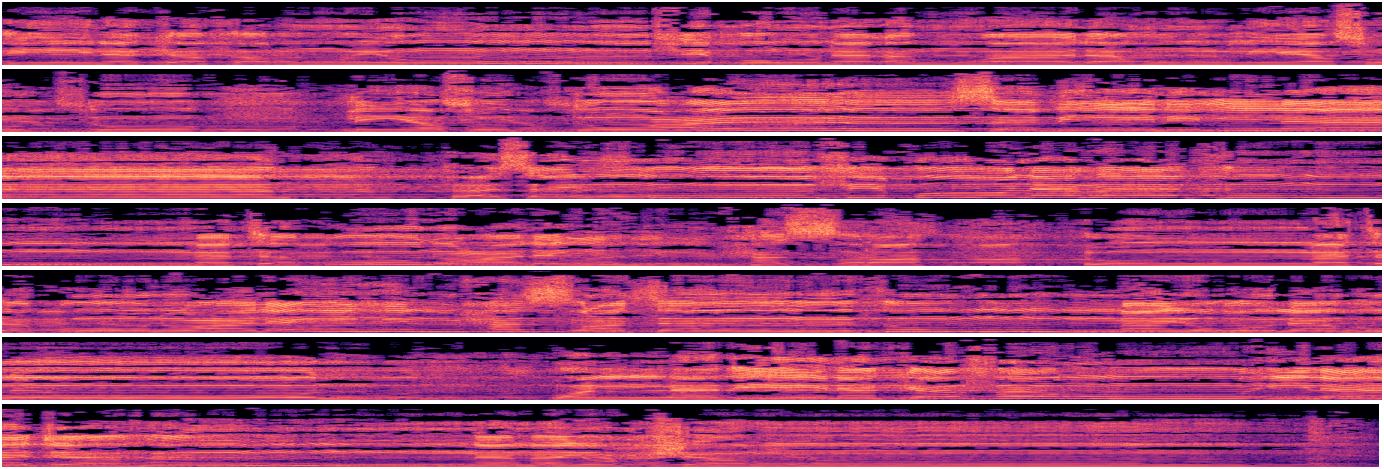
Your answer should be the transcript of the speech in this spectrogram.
والذين كفروا ينفقون أموالهم ليصدوا, ليصدوا عن سبيل الله. فسينفقونها ثم تكون عليهم حسرة ثم تكون عليهم حسرة ثم يغلبون. والذين كفروا إلى جهنم يحشرون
